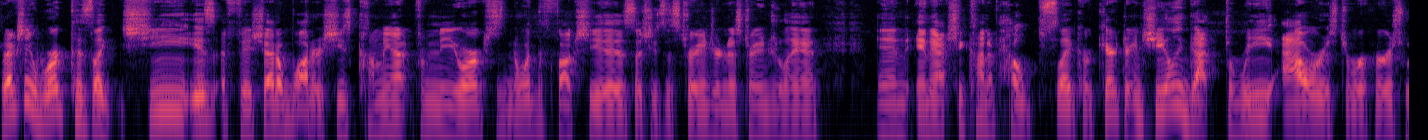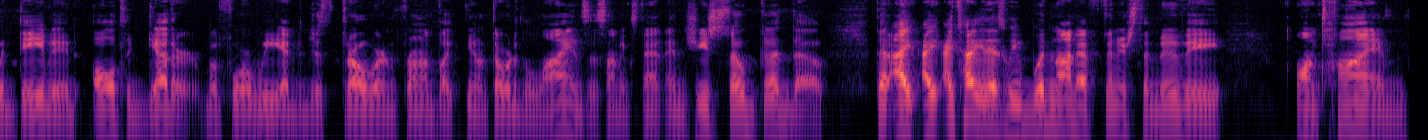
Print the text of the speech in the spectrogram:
It actually worked because like she is a fish out of water. She's coming out from New York. She doesn't know what the fuck she is, so she's a stranger in a stranger land, and and actually kind of helps like her character. And she only got three hours to rehearse with David altogether before we had to just throw her in front of like you know throw her to the lions to some extent. And she's so good though that I, I, I tell you this, we would not have finished the movie on time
